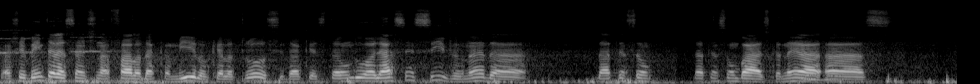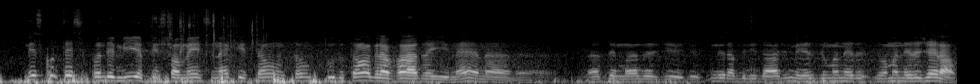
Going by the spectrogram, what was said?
Eu achei bem interessante na fala da Camila, o que ela trouxe, da questão do olhar sensível, né? Da, da, atenção, da atenção básica, né? Uhum. As, nesse contexto de pandemia, principalmente, né? Que estão tão, tudo tão agravado aí, né? Na, na, nas demandas de, de, vulnerabilidade mesmo, de, maneira, de uma maneira geral.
